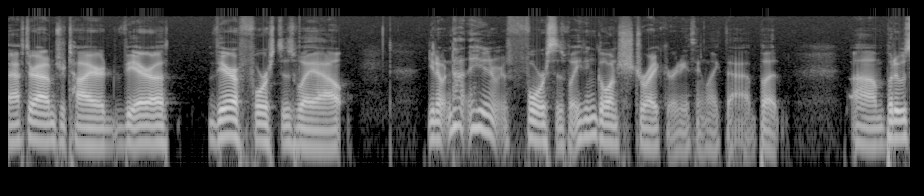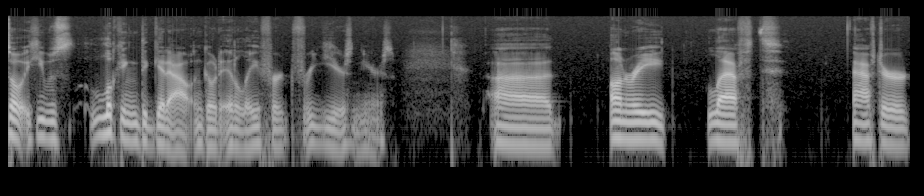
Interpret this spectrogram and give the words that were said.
after Adams retired, Vieira Vieira forced his way out. You know, not he didn't force his way. He didn't go on strike or anything like that. But, um, but it was oh, he was looking to get out and go to Italy for for years and years. Uh, Henry left after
